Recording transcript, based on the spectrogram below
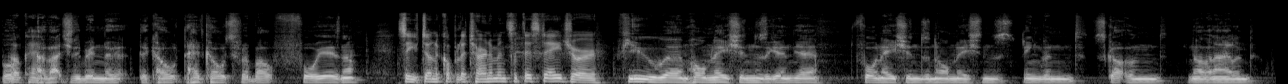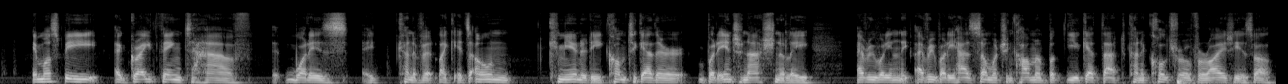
but okay. I've actually been the, the, the head coach for about four years now. So you've done a couple of tournaments at this stage, or a few um, home nations again? Yeah, four nations and home nations: England, Scotland, Northern Ireland. It must be a great thing to have what is a kind of a, like its own community come together, but internationally. Everybody, everybody has so much in common, but you get that kind of cultural variety as well.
